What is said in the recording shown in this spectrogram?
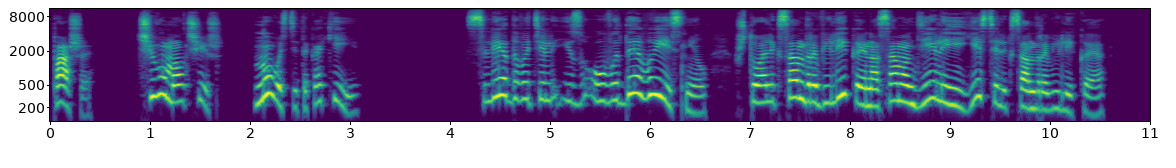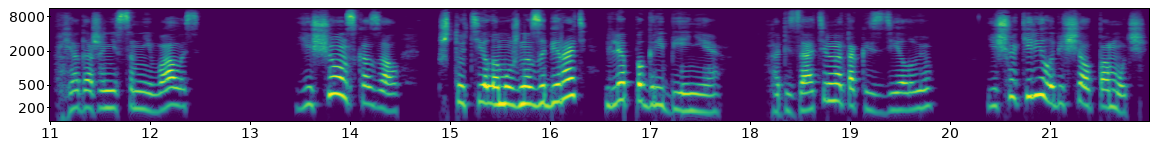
«Паша, чего молчишь? Новости-то какие?» Следователь из ОВД выяснил, что Александра Великая на самом деле и есть Александра Великая. Я даже не сомневалась. Еще он сказал, что тело можно забирать для погребения. Обязательно так и сделаю. Еще Кирилл обещал помочь.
